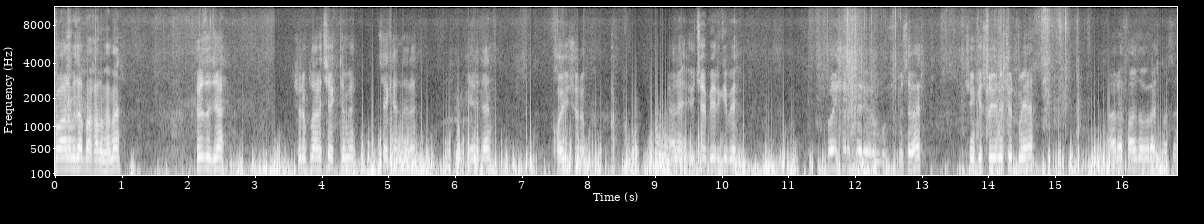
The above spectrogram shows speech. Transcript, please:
Bu kovanımıza bakalım hemen. Hızlıca şurupları çekti mi? Çekenlere yeniden koyu şurup yani 3'e 1 gibi koyu şurup veriyorum bu, bu sefer. Çünkü suyunu çürütmeye arı fazla uğraşmasın.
